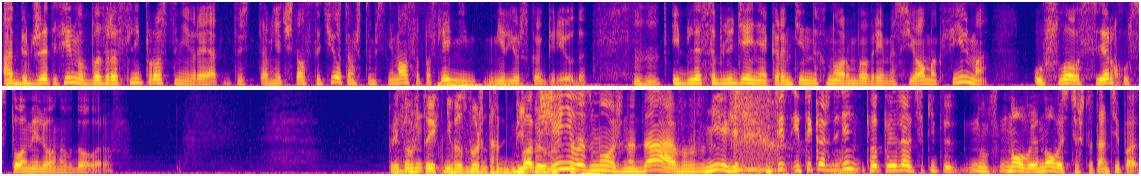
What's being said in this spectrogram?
а бюджеты фильмов возросли просто невероятно. То есть там я читал статью о том, что снимался последний «Мир юрского периода», Мгм. и для соблюдения карантинных норм во время съемок фильма ушло сверху 100 миллионов долларов. При том, что их невозможно отбить. Вообще что- невозможно, да, в, мире, где... И ты, и ты каждый день по- появляются какие-то ну, новые новости, что там, типа,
